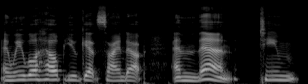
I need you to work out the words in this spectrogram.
and we will help you get signed up. And then team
